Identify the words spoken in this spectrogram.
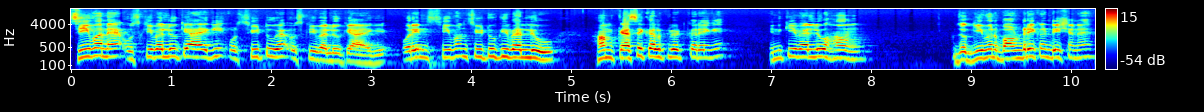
C1 है, उसकी वैल्यू क्या आएगी और C2 है, उसकी वैल्यू क्या आएगी? और इन C1 C2 की वैल्यू हम कैसे कैलकुलेट करेंगे? इनकी वैल्यू हम जो गिवन बाउंड्री कंडीशन है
